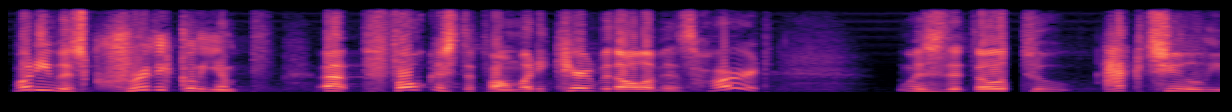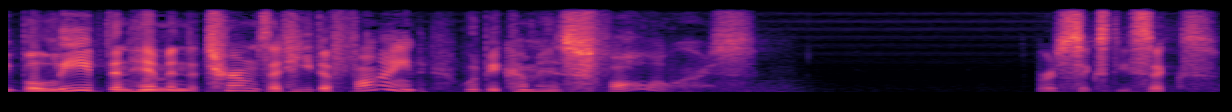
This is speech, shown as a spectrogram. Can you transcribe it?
What he was critically imp- uh, focused upon, what he cared with all of his heart, was that those who actually believed in him in the terms that he defined would become his followers. Verse 66.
